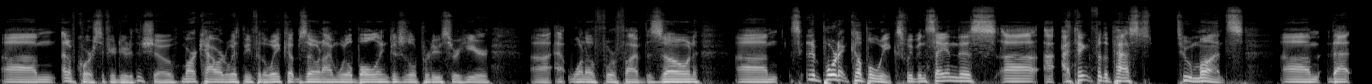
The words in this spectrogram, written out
Um, and of course, if you're new to the show, Mark Howard with me for the Wake Up Zone. I'm Will Boling, digital producer here uh, at 1045 The Zone. Um, it's an important couple weeks. We've been saying this, uh, I think, for the past two months um, that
